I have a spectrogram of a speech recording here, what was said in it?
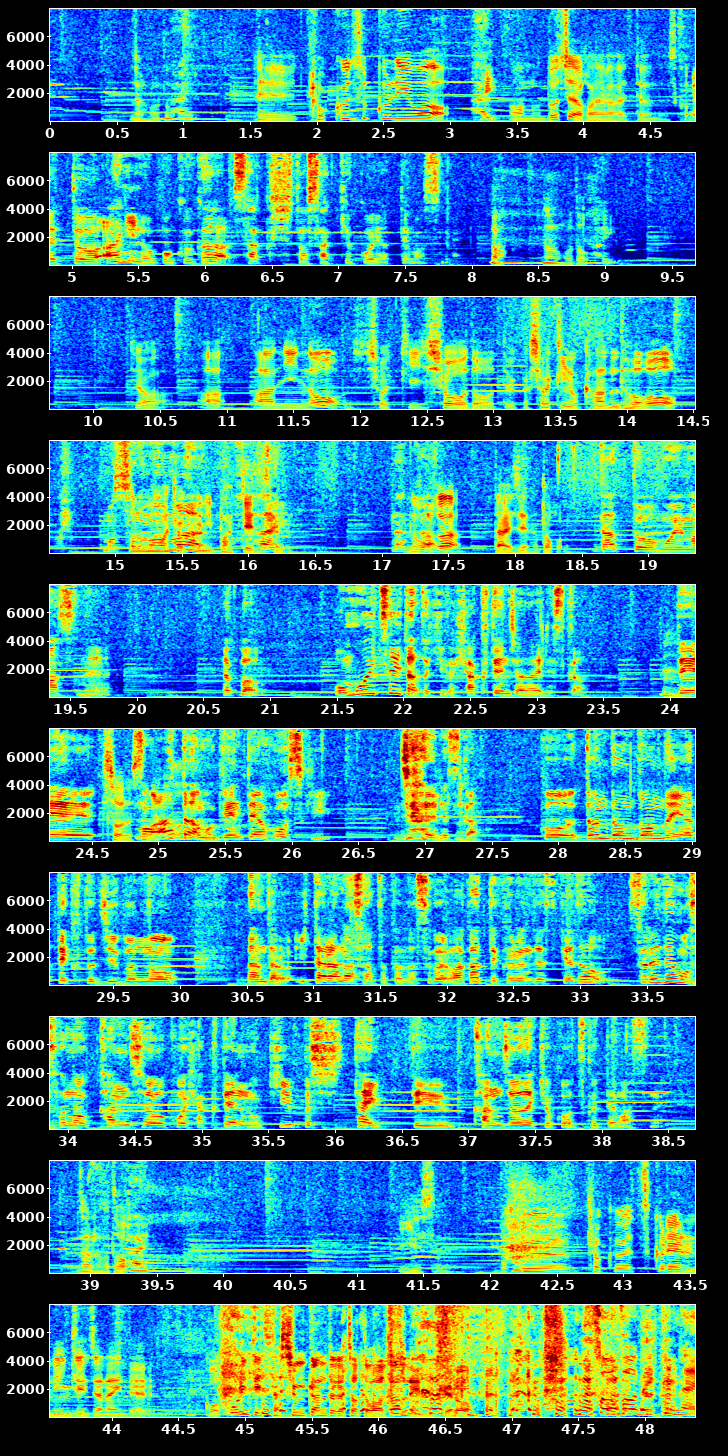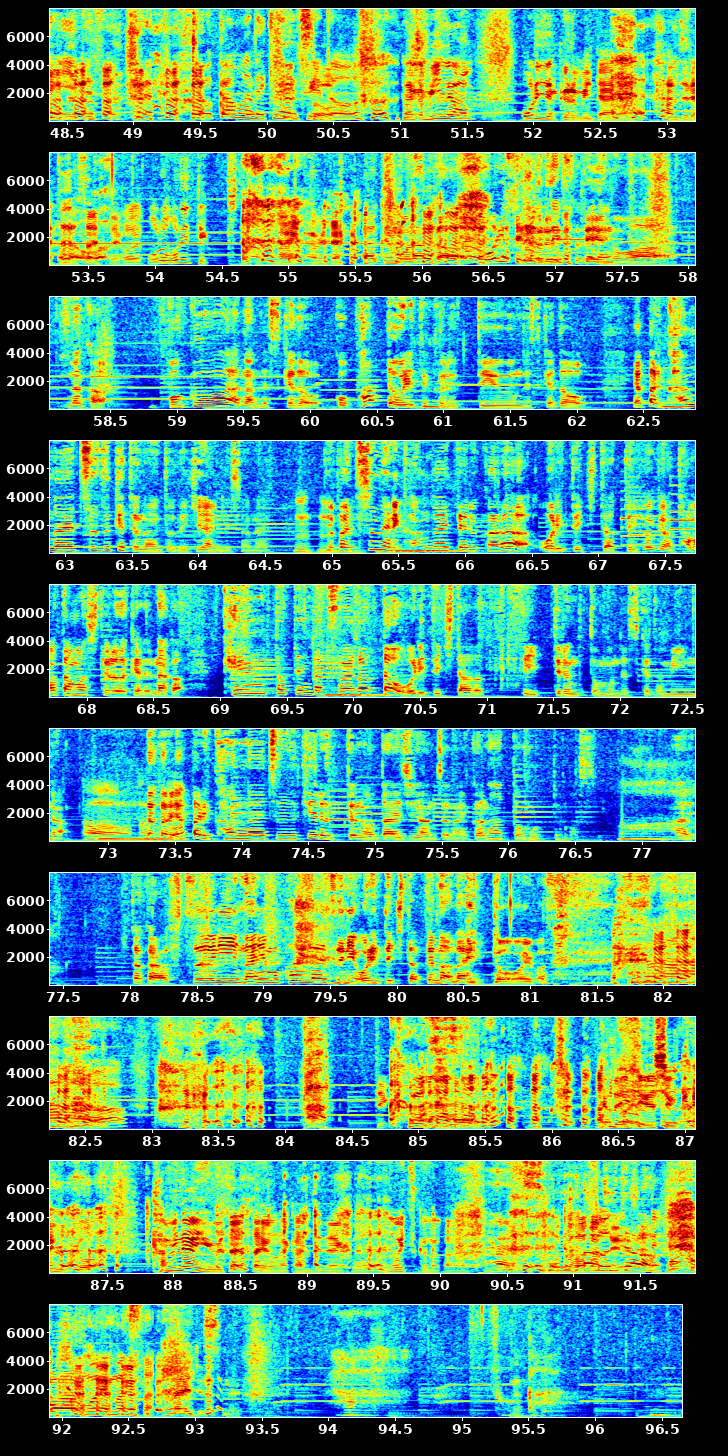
なるほど、はい、えー曲作りははいあのどちらがやられてるんですか？えっと兄の僕が作詞と作曲をやってますね。あなるほど、はい。じゃああ兄の初期衝動というか初期の感動をもうそのまま曲にパッケージする。のが大事なところ。だと思いますね。やっぱ思いついた時が100点じゃないですか、うん。でね。もうあとはもう減点方式じゃないですか、こうどんどんどんどんやっていくと自分のなんだろう至らなさとかがすごい分かってくるんですけどそれでもその感情をこう100点をキープしたいっていう感情で曲を作ってますね。なるほど、はいい、いですね。僕、曲作れる人間じゃないんでこう降りてきた瞬間とかちょっと分かんないんですけど。想像できないです。共感はできないですけど。なんかみんな降りてくるみたいな感じで話されてお俺降りてきたことないなみたいな。あでもなんか降りてくるっていうのはなんか僕はなんですけどこうパッて降りてくるっていうんですけどやっぱり考え続けてないとできないんですよね。やっぱり常に考えてるから降りてきたっていう表現をたまたましてるだけでなんか点と点がつながったを降りてきたって言ってるんだと思うんですけどみんな。だからやっぱり考え続けるっていうのは大事なんじゃないかなと思ってます。ははい。だから普通に何も考えずに降りてきたっていうのはないと思います。あ ってこう歩いてる瞬間にこう雷に打たれたような感じでこう思いつくのかなってはい。僕わかんないですじゃあね僕は思いましたないです。ねはあそうか。うん。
